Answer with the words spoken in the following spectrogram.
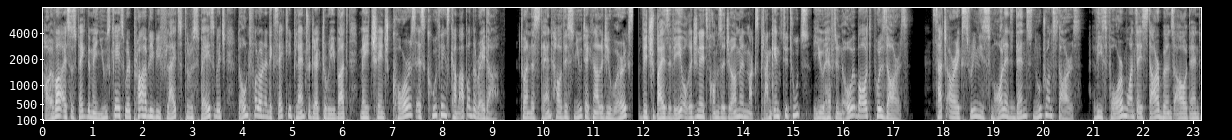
However, I suspect the main use case will probably be flights through space which don't follow an exactly planned trajectory but may change course as cool things come up on the radar. To understand how this new technology works, which by the way originates from the German Max Planck Institute, you have to know about pulsars. Such are extremely small and dense neutron stars. These form once a star burns out and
